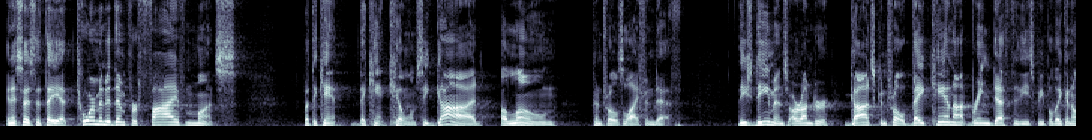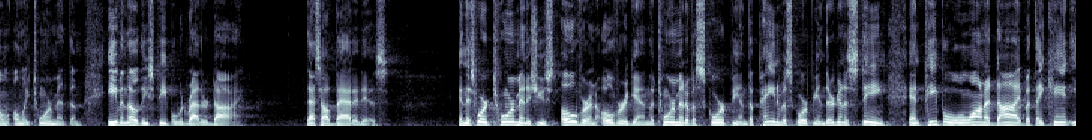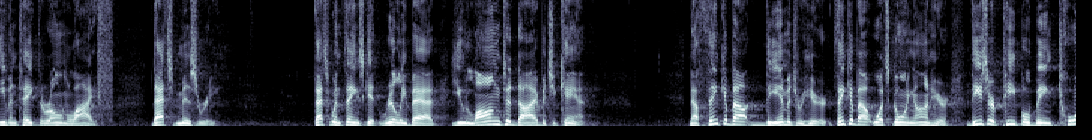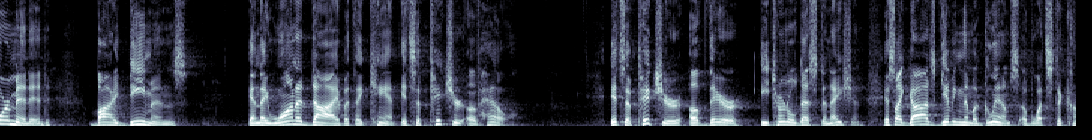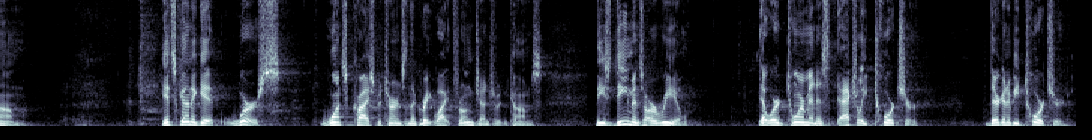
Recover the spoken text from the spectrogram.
And it says that they tormented them for five months, but they can't, they can't kill them. See, God alone controls life and death. These demons are under God's control. They cannot bring death to these people, they can only torment them, even though these people would rather die. That's how bad it is. And this word torment is used over and over again the torment of a scorpion, the pain of a scorpion. They're going to sting, and people will want to die, but they can't even take their own life. That's misery. That's when things get really bad. You long to die, but you can't. Now, think about the imagery here. Think about what's going on here. These are people being tormented by demons, and they want to die, but they can't. It's a picture of hell. It's a picture of their eternal destination. It's like God's giving them a glimpse of what's to come. It's going to get worse once Christ returns and the great white throne judgment comes. These demons are real. That word torment is actually torture. They're going to be tortured.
